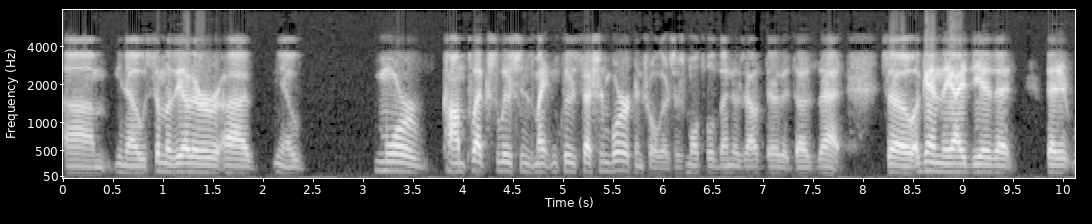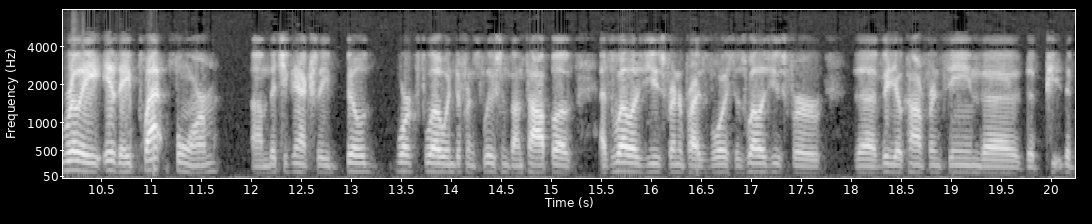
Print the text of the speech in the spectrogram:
Um, you know, some of the other uh, you know more complex solutions might include session border controllers. There's multiple vendors out there that does that. So again, the idea that that it really is a platform um, that you can actually build workflow and different solutions on top of, as well as used for enterprise voice, as well as used for the video conferencing, the the the,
